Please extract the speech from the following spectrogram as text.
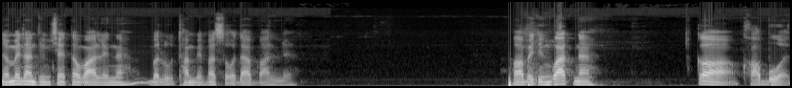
ยังไม่ทันถึงชัยตะวันเลยนะ บรรลุธรรมเป็นพระโสดาบันเลย พอไปถึงวัดนะ ก็ขอบวช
